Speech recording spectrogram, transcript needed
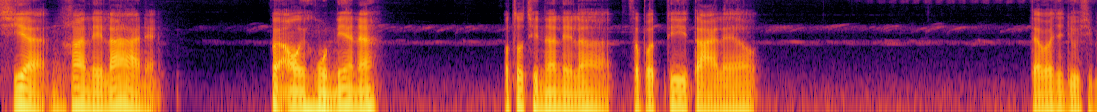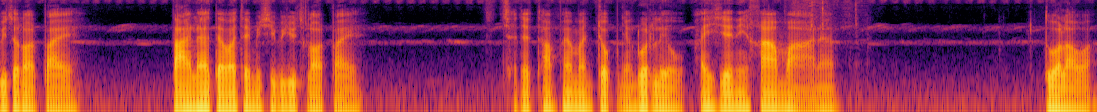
เชี่ยมันฆ่าเลล่าเนี่ย เพื่อเอาไอ้หุ่นเนี่ยนะออโตชินาเลล่าสปอตตี้ตายแล้ว แต่ว่าจะอยู่ชีวิตตลอดไป ตายแล้วแต่ว่าจะมีชีวิตอยู่ตลอดไป ฉันจะทำให้มันจบอย่างรวดเร็ว ไอ้เชี่ยนี่ฆ่าหมานะ ตัวเราอะ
